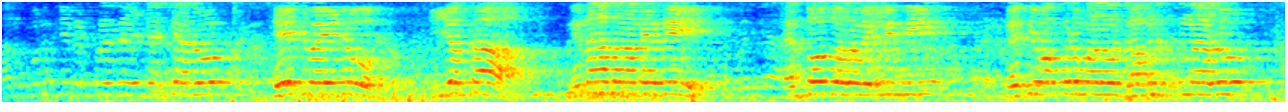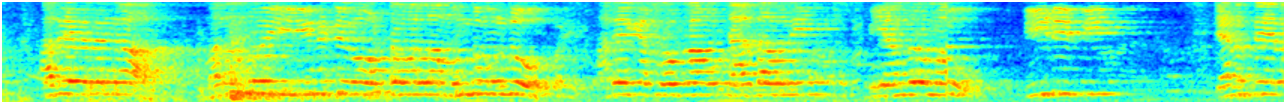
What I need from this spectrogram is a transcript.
మన గురించి రిప్రజెంట్ చేశారు. స్టేట్ వైడ్ ఈ యొక్క నినాదం అనేది ఎంతో దూరం వెళ్ళింది. ప్రతి ఒక్కరు మనం గమనిస్తున్నారు. అదే విధంగా మనందరూ ఈ యూనిటీలో ఉండటం వల్ల ముందు ముందు అనేక ప్రోగ్రాం చేద్దామని మీ అందరూ మాకు టీడీపీ జనసేన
